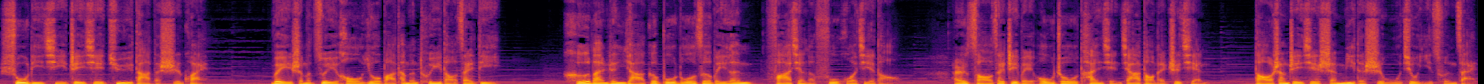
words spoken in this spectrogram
树立起这些巨大的石块？为什么最后又把他们推倒在地？荷兰人雅各布·罗泽维恩发现了复活节岛，而早在这位欧洲探险家到来之前，岛上这些神秘的事物就已存在。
